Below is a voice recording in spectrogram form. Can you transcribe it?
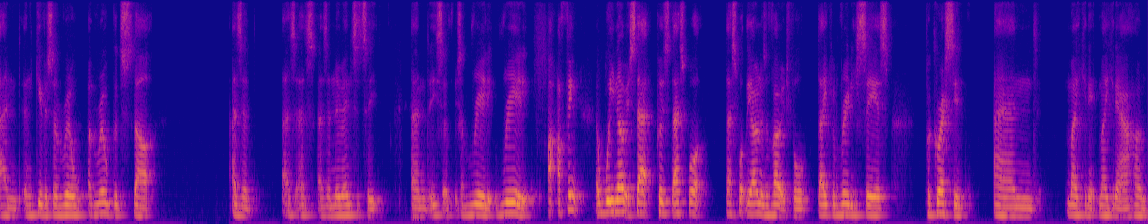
and and give us a real a real good start as a as as, as a new entity. And it's a, it's a really really I think we noticed that because that's what that's what the owners have voted for. They can really see us progressing and making it making it our home.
